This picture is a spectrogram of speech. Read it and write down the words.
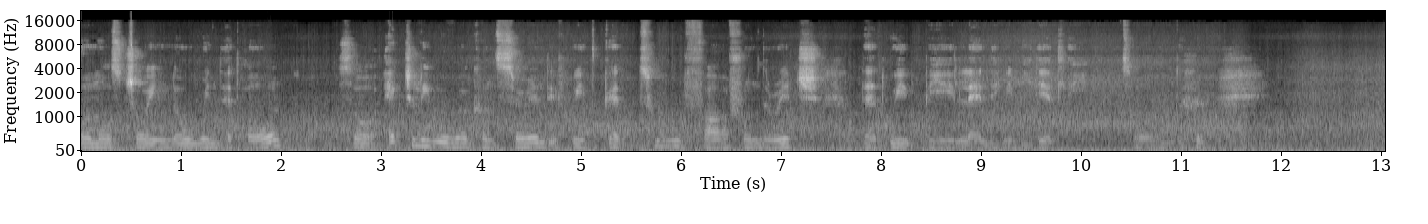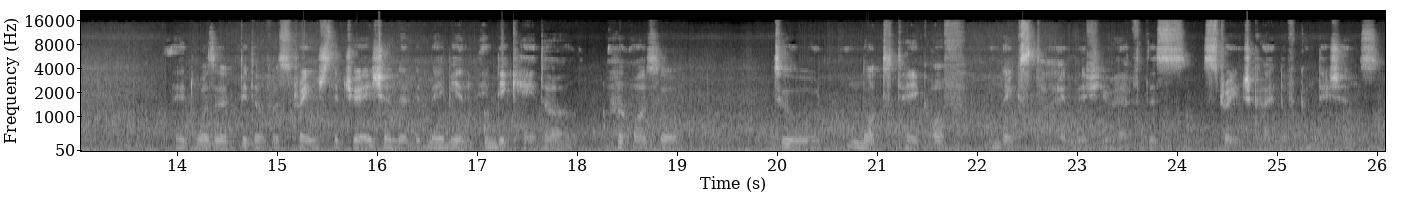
almost showing no wind at all. So actually we were concerned if we'd get too far from the ridge that we'd be landing immediately. So it was a bit of a strange situation and it may be an indicator also to not take off next time if you have this strange kind of conditions.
